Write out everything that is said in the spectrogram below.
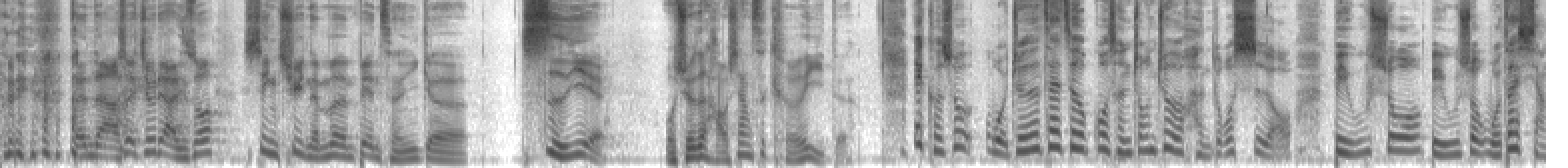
真的啊，所以 Julia，你说兴趣能不能变成一个事业？我觉得好像是可以的。哎、欸，可是我觉得在这个过程中就有很多事哦，比如说，比如说，我在想，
